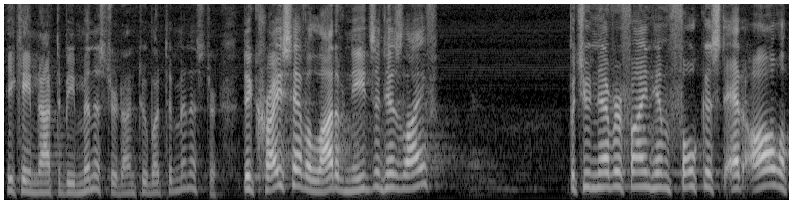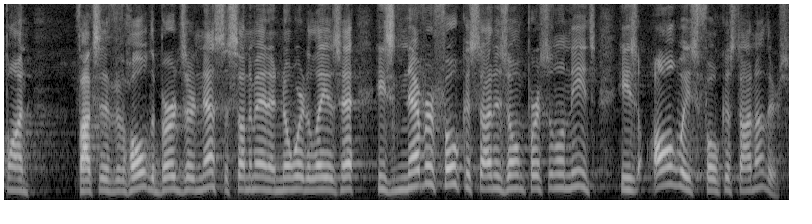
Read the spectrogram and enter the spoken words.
He came not to be ministered unto, but to minister. Did Christ have a lot of needs in his life? But you never find him focused at all upon foxes have a hole, the birds are nests, the Son of Man had nowhere to lay his head. He's never focused on his own personal needs. He's always focused on others.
